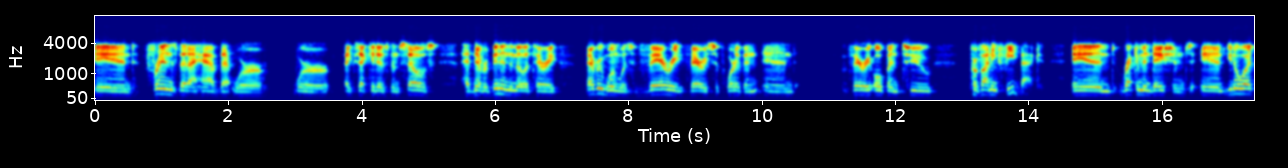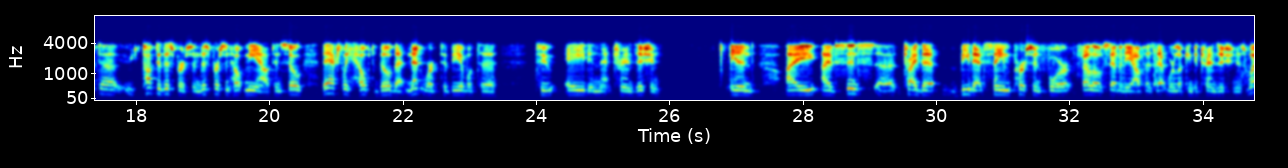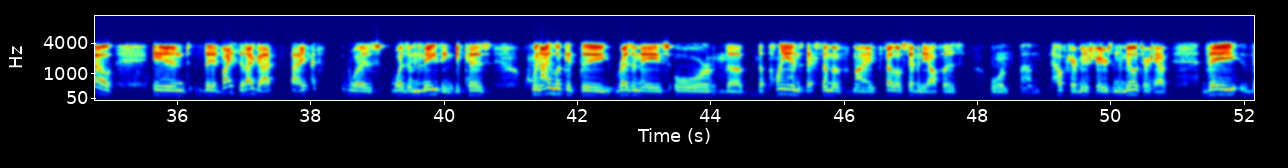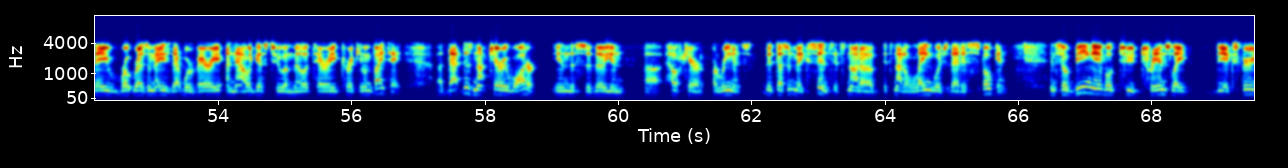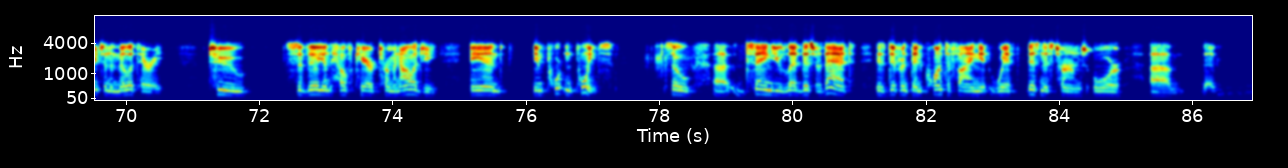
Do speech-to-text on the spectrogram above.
and friends that I have that were were executives themselves had never been in the military everyone was very, very supportive and, and very open to providing feedback and recommendations. And you know what? Uh, talk to this person. This person helped me out, and so they actually helped build that network to be able to to aid in that transition. And I I've since uh, tried to be that same person for fellow 70 alphas that were looking to transition as well. And the advice that I got I, I was was amazing because when I look at the resumes or the the plans that some of my fellow 70 alphas or um, healthcare administrators in the military have, they they wrote resumes that were very analogous to a military curriculum vitae. Uh, that does not carry water in the civilian uh, healthcare arenas. It doesn't make sense. It's not a it's not a language that is spoken, and so being able to translate the experience in the military to civilian healthcare terminology and important points. So uh, saying you led this or that is different than quantifying it with business terms or um,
